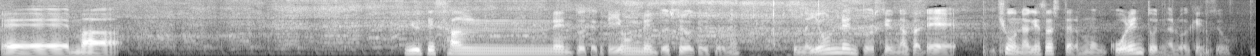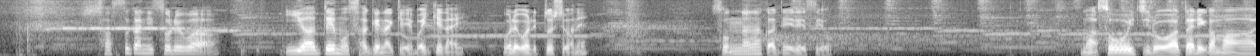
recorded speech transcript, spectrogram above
えー、まあ、言うて3連投じゃなくて4連投してるわけですよね。そんな4連投してる中で、今日投げさせたらもう5連投になるわけですよ。さすがにそれは、嫌でも下げなければいけない。我々としてはね。そんな中でですよ。まあ、総一郎あたりがまあ、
